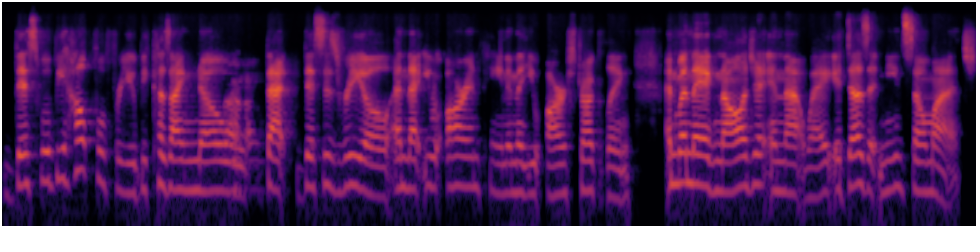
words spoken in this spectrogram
this will be helpful for you because I know right. that this is real and that you are in pain and that you are struggling. And when they acknowledge it in that way, it does, it means so much.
